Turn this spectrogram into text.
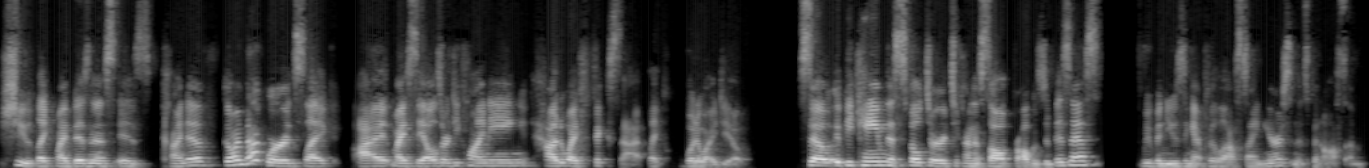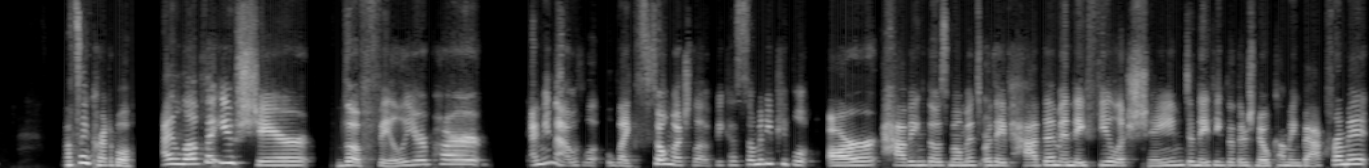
shoot, like my business is kind of going backwards. Like I my sales are declining. How do I fix that? Like what do I do? So it became this filter to kind of solve problems in business. We've been using it for the last 9 years and it's been awesome. That's incredible. I love that you share the failure part I mean that with lo- like so much love because so many people are having those moments or they've had them and they feel ashamed and they think that there's no coming back from it.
